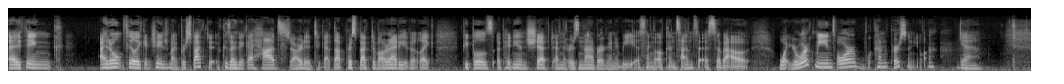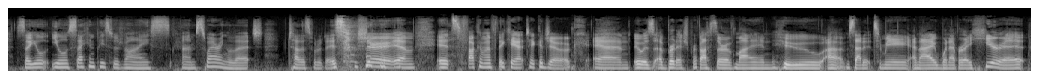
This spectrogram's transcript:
I think I don't feel like it changed my perspective because I think I had started to get that perspective already that like people's opinions shift and there is never going to be a single consensus about what your work means or what kind of person you are. Yeah. So your your second piece of advice, um, swearing alert. Tell us what it is. sure. Um, it's fuck them if they can't take a joke. And it was a British professor of mine who um, said it to me. And I, whenever I hear it,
